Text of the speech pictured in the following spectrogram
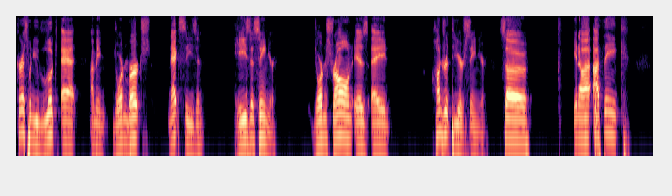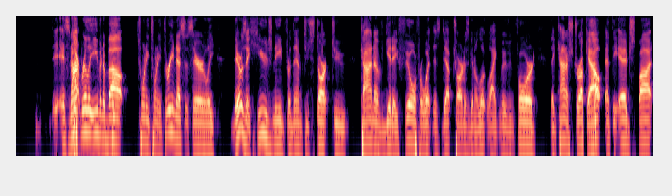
Chris, when you look at, I mean, Jordan Burch next season, he's a senior. Jordan Strong is a hundredth year senior. So, you know, I, I think it's not really even about 2023 necessarily. There was a huge need for them to start to kind of get a feel for what this depth chart is going to look like moving forward. They kind of struck out at the edge spot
